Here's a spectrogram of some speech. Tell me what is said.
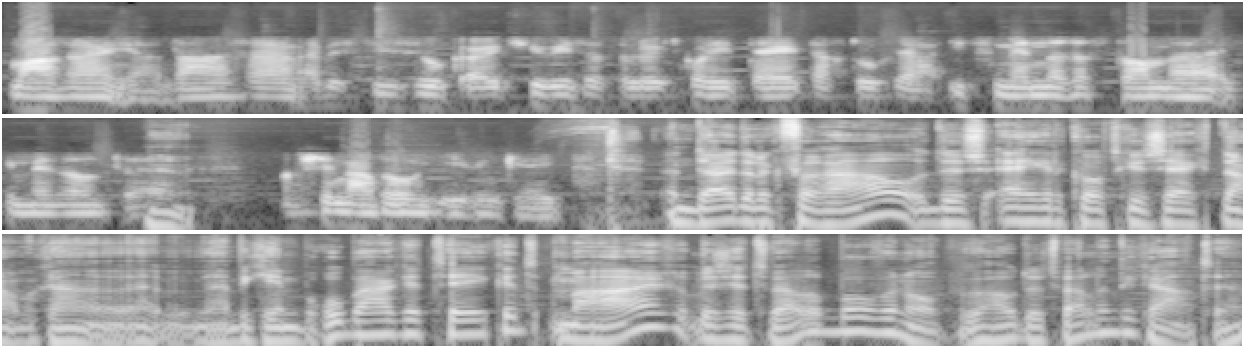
Maar uh, ja, daar uh, hebben studies ook uitgewezen dat de luchtkwaliteit daar toch ja, iets minder is dan uh, gemiddeld ja. als je naar de omgeving kijkt. Een duidelijk verhaal. Dus eigenlijk wordt gezegd, nou, we, gaan, we hebben geen beroep aangetekend, maar we zitten wel er bovenop. We houden het wel in de gaten, hè?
